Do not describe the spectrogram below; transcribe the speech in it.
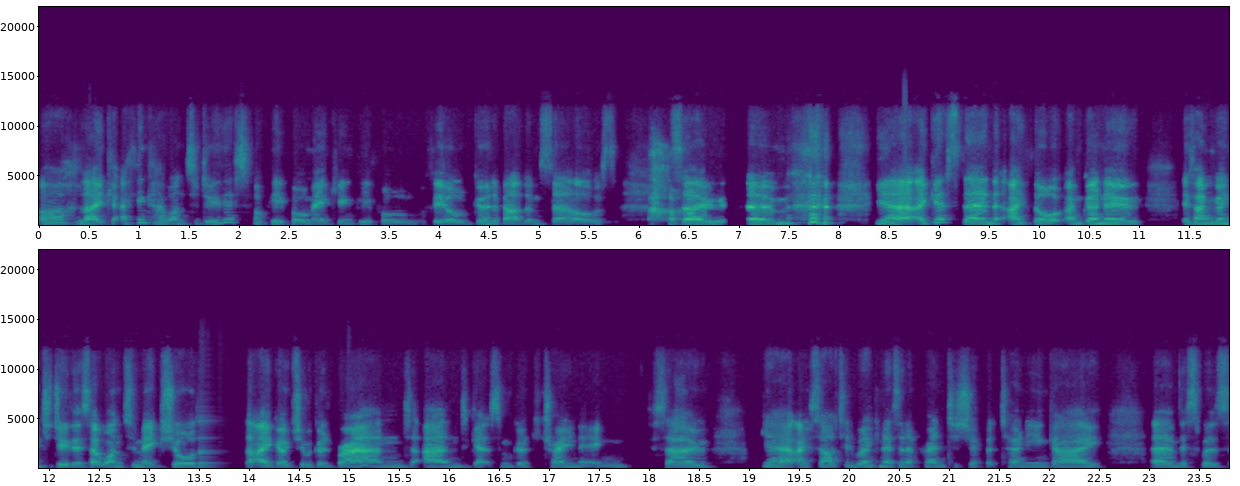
oh like i think i want to do this for people making people feel good about themselves so um yeah i guess then i thought i'm going to if i'm going to do this i want to make sure that, that i go to a good brand and get some good training so yeah i started working as an apprenticeship at Toni and Guy um, this was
